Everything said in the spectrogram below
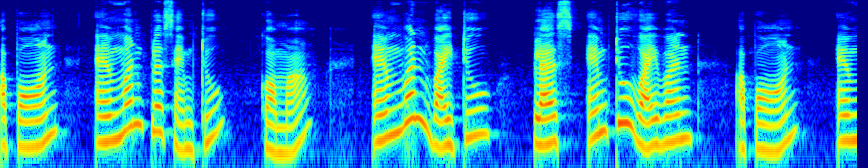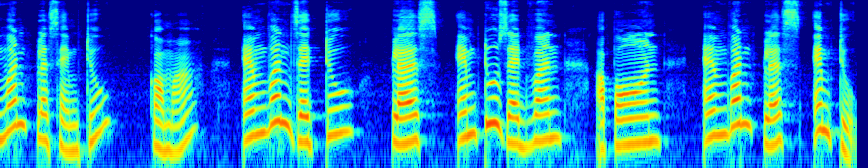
upon m 1 plus m 2 comma m 1 y 2 plus m 2 y 1 upon m 1 plus m 2 comma m 1 z 2 plus m 2 z 1 upon m 1 plus m 2.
